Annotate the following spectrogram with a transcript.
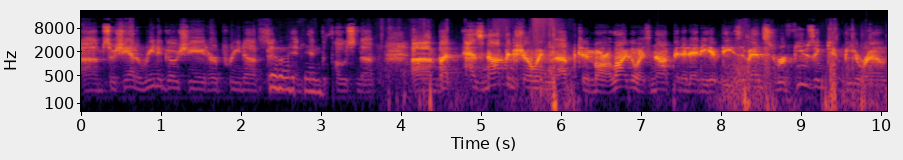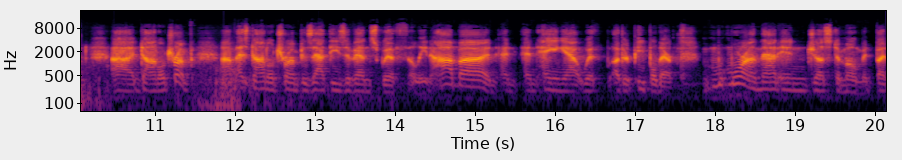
Um, so she had to renegotiate her prenup Sure and, and, and the post-nup, um, but has not been showing up to Mar-a-Lago. Has not been at any of these events, refusing to be around uh, Donald Trump. Um, as Donald Trump is at these events with Alina Habba and, and, and hanging out with other people there. M- more on that in just a moment. But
